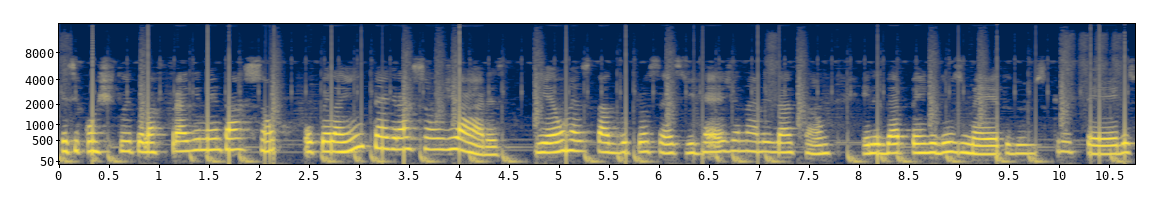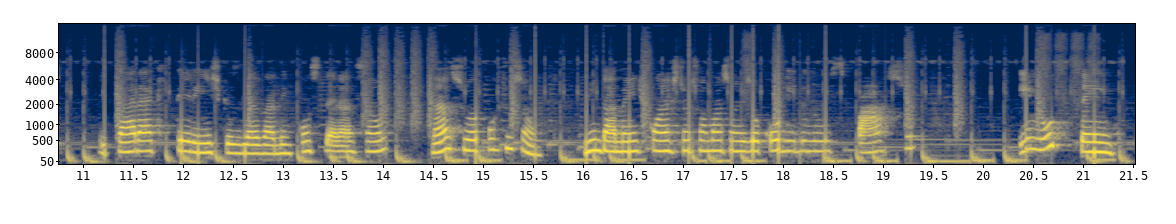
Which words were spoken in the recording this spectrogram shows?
que se constitui pela fragmentação ou pela integração de áreas e é um resultado do processo de regionalização. Ele depende dos métodos, critérios e características levadas em consideração na sua construção, juntamente com as transformações ocorridas no espaço e no tempo.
